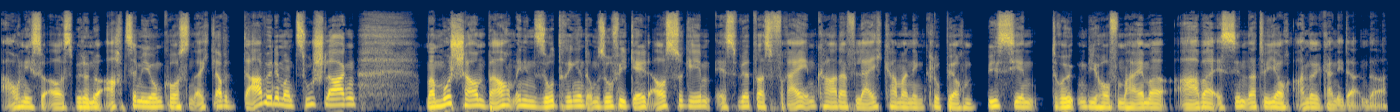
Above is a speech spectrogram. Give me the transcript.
auch nicht so aus, würde nur 18 Millionen kosten. Ich glaube, da würde man zuschlagen. Man muss schauen, braucht man ihn so dringend, um so viel Geld auszugeben? Es wird was frei im Kader. Vielleicht kann man den Club ja auch ein bisschen drücken, die Hoffenheimer. Aber es sind natürlich auch andere Kandidaten da.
